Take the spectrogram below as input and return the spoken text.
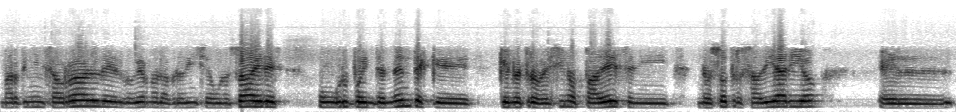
Martín Insaurralde, el gobierno de la provincia de Buenos Aires, un grupo de intendentes que que nuestros vecinos padecen y nosotros a diario el,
